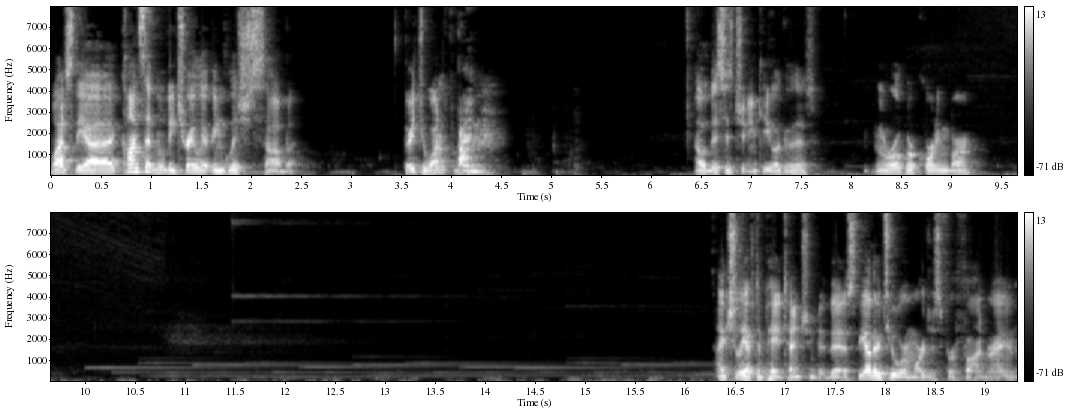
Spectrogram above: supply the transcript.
watch the uh, concept movie trailer English sub. Three, two, one. Oh, this is janky. Look at this. Recording bar. I actually have to pay attention to this. The other two were more just for fun, right?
